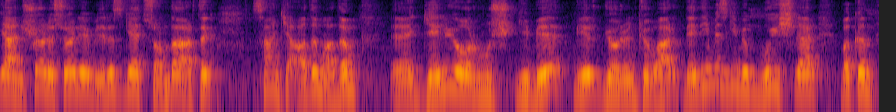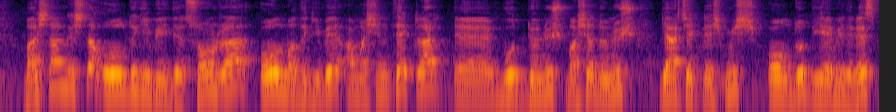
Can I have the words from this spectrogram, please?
Yani şöyle söyleyebiliriz. Getson da artık sanki adım adım e, geliyormuş gibi bir görüntü var. Dediğimiz gibi bu işler bakın başlangıçta oldu gibiydi. Sonra olmadı gibi ama şimdi tekrar e, bu dönüş, başa dönüş gerçekleşmiş oldu diyebiliriz.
